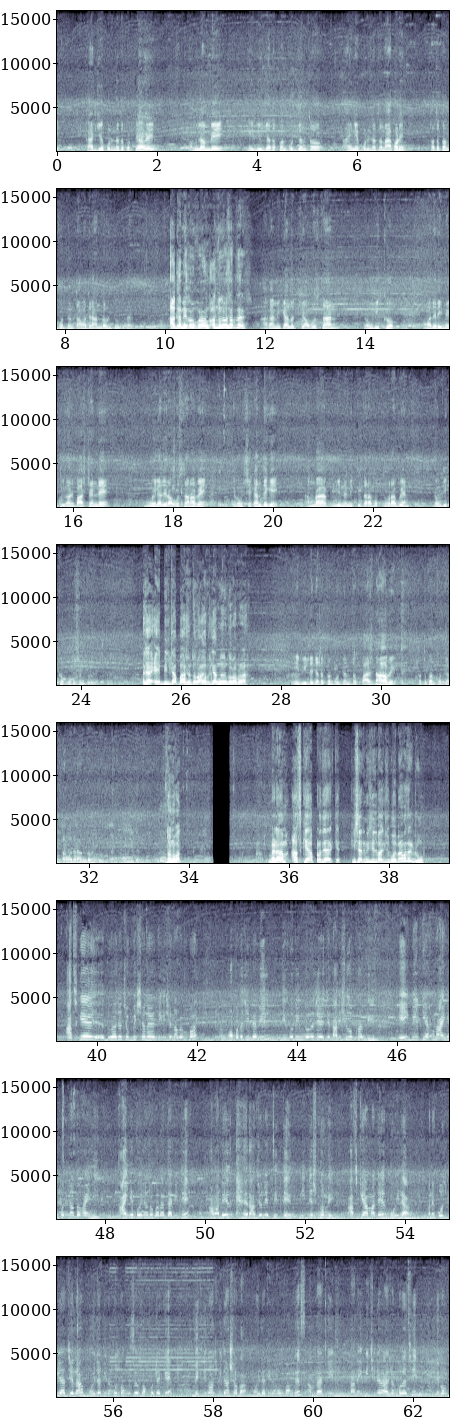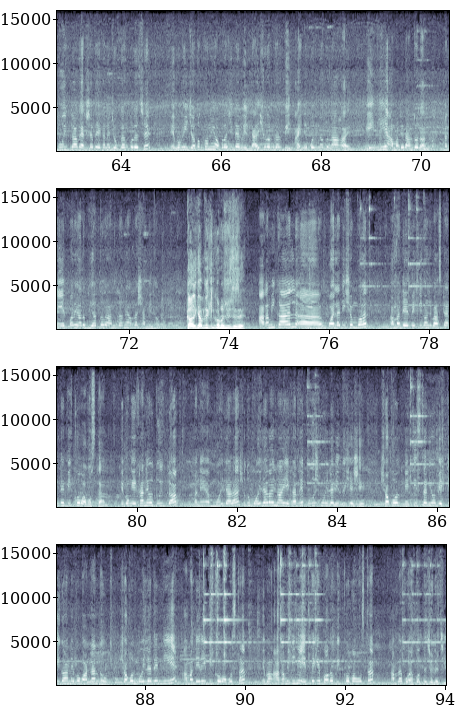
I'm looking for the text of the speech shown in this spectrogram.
কার্য পরিণত করতে হবে। অবিলম্বে এই বিল যতক্ষণ পর্যন্ত আইনে পরিণত না করেন, ততক্ষণ পর্যন্ত আমাদের আন্দোলন চলতে থাকবে। আগামী কোন আন্দোলন আপনাদের? আগামীকাল হচ্ছে অবস্থান এবং বিক্ষোভ। আমাদের এই মেকলিগঞ্জ বাস স্ট্যান্ডে মহিলাদের অবস্থান হবে এবং সেখান থেকে আমরা বিভিন্ন নেতৃত্বারা বক্তব্য রাখবেন এবং বিক্ষোভ প্রদর্শন করবেন। আচ্ছা এই বিলটা পাস তো আগামী কি আন্দোলন করবেন আপনারা? এই বিলটা যতক্ষণ পর্যন্ত পাস না হবে ততক্ষণ পর্যন্ত আমাদের আন্দোলন চলতে থাকবে। ধন্যবাদ। ম্যাডাম আজকে আপনাদের কিসের মিছিল বা কিছু বলবেন আমাদের একটু? আজকে দু হাজার চব্বিশ সালের তিরিশে নভেম্বর অপরাজিতা বিল, দীর্ঘদিন ধরে যে যে নারী সুরক্ষার বিল, এই বিলটি এখনও আইনে পরিণত হয়নি। আইনে পরিণত করার দাবিতে আমাদের রাজ্য নেতৃত্বের নির্দেশক্রমে আজকে আমাদের মহিলা মানে কোচবিহার জেলা মহিলা তৃণমূল কংগ্রেসের পক্ষ থেকে মেখলিগঞ্জ বিধানসভা মহিলা তৃণমূল কংগ্রেস আমরা একটি মানে মিছিলের আয়োজন করেছি এবং দুই ব্লক একসাথে এখানে যোগদান করেছে। এবং এই যতক্ষণ এই অপরাজিতা বিল নারী সুরক্ষার বিল আইনে পরিণত না হয় এই নিয়ে আমাদের আন্দোলন মানে এরপরে আরও বৃহত্তর আন্দোলনে আমরা সামিল হব। কালকে আপনাদের কি কর্মসূচি আগামীকাল পয়লা ডিসেম্বর আমাদের মেকলিগঞ্জ বাস স্ট্যান্ডে বিক্ষোভ অবস্থান এবং এখানেও দুই ব্লক মানে মহিলারা শুধু মহিলারাই নয় এখানে পুরুষ মহিলা নির্বিশেষে সকল নেতৃস্থানীয় ব্যক্তিগণ এবং অন্যান্য সকল মহিলাদের নিয়ে আমাদের এই বিক্ষোভ অবস্থান এবং আগামী দিনে এর থেকে বড় বিক্ষোভ অবস্থান আমরা করতে চলেছি।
